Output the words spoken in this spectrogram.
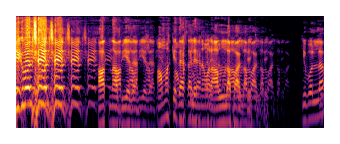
ঠিক বলছেন? হাত না দিয়ে দেন। আমাকে দেখালেন আমার আল্লাহ পাক কি বললাম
